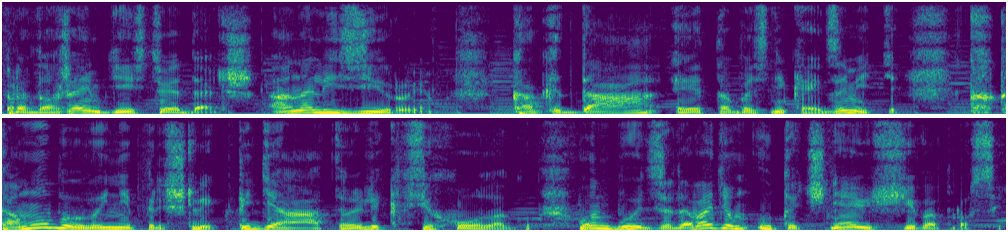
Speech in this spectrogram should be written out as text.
продолжаем действие дальше. Анализируем, когда это возникает. Заметьте, к кому бы вы ни пришли, к педиатру или к психологу, он будет задавать вам уточняющие вопросы.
